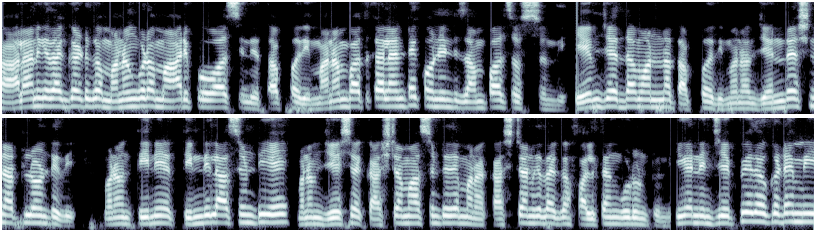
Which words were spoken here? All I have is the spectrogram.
కాలానికి తగ్గట్టుగా మనం కూడా మారిపోవాల్సిందే తప్పది. మనం బతకాలంటే కొన్నింటి చంపాల్సి వస్తుంది. ఏం చేద్దామన్నా తప్పది. మన జనరేషన్ అట్లాంటిది. మనం తినే తిండి లాసుంటే మనం చేసే కష్టం అసుంటిదే మన కష్టానికి తగ్గ ఫలితం కూడా ఉంటుంది. ఇక నేను చెప్పేది ఒకటే మీ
